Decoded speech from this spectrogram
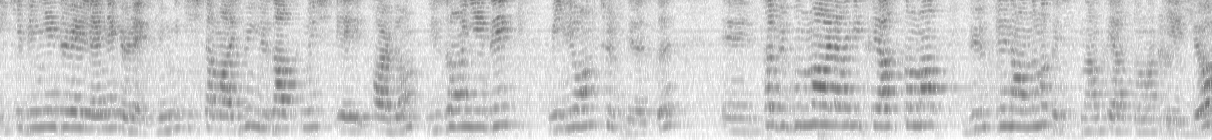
2007 verilerine göre günlük işlem hacmi 160 e, pardon 117 milyon Türk lirası. E, tabii bunlarla hani kıyaslama büyüklüğünü anlamak açısından kıyaslamak gerekiyor.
